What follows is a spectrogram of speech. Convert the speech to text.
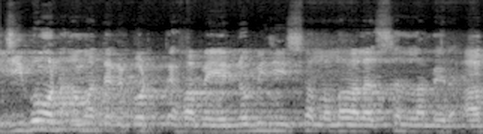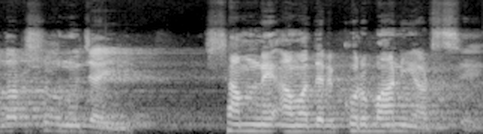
জীবন আমাদের গড়তে হবে নবীজি সাল্লাহ সাল্লামের আদর্শ অনুযায়ী। সামনে আমাদের কোরবানি আসছে।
